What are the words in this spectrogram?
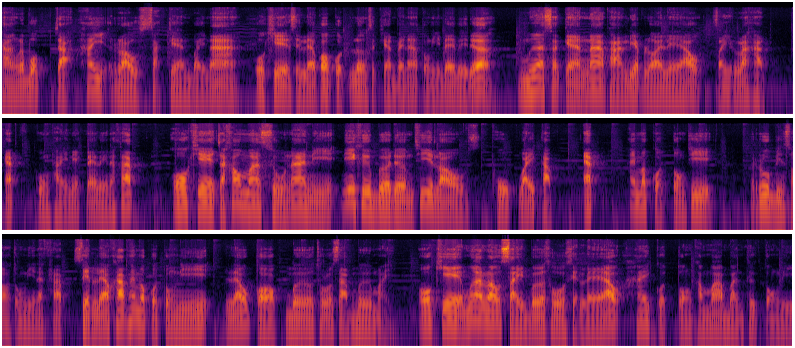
ทางระบบจะให้เราสแกนใบหน้า โอเค เสร็จแล้วก็กดเริ่มสแกนใบหน้าตรงนี้ได้เลยเด้อ เมื่อสแกนหน้าผ่านเรียบร้อยแล้ว ใส่รหัสแอปกรุงไทยเน็กได้เลยนะครับ โอเคจะเข้ามาสู่หน้านี้ นี่คือเบอร์เดิมที่เราผูกไว้กับแอป ให้มากดตรงที่รูปดินสอตรงนี้นะครับ เสร็จแล้วครับให้มากดตรงนี้ แล้วกรอกเบอร์โทรศัพท์เบอร์ใหม่ โอเค เมื่อเราใส่เบอร์โทรเสร็จแล้ว ให้กดตรงคำว่าบันทึกตรงนี้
